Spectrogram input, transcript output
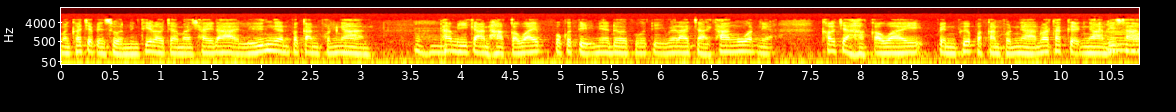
มันก็จะเป็นส่วนหนึ่งที่เราจะมาใช้ได้ หรือเงินประกันผลงานอือฮึถ้ามีการหักเอาไว้ปกติเนี่ยโดยปกติเวลาจ่ายค่างวดเนี่ยเขาจะหักเอาไว้เป็นเพื่อประกันผลงาน ว่าถ้าเกิดงานที่สร้าง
